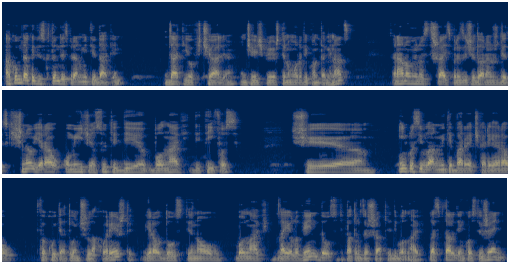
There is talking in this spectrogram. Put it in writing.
Acum, dacă discutăm despre anumite date, date oficiale în ceea ce privește numărul de contaminați, în anul 1916, doar în județul Chișinău, erau 1500 de bolnavi de tifus și uh, inclusiv la anumite barăci care erau făcute atunci la Horești, erau 209 bolnavi la Ioloveni, 247 de bolnavi. La spitalul din Costujeni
